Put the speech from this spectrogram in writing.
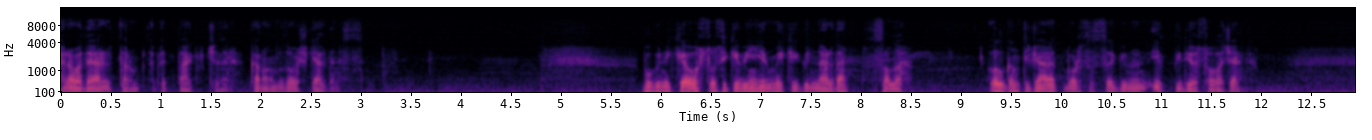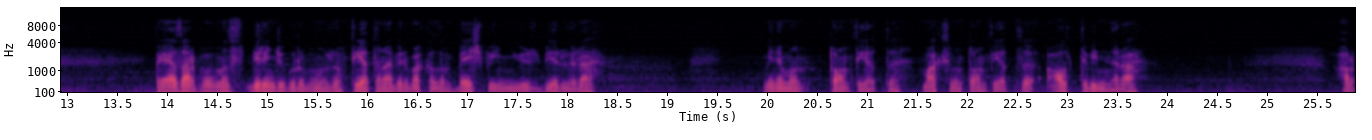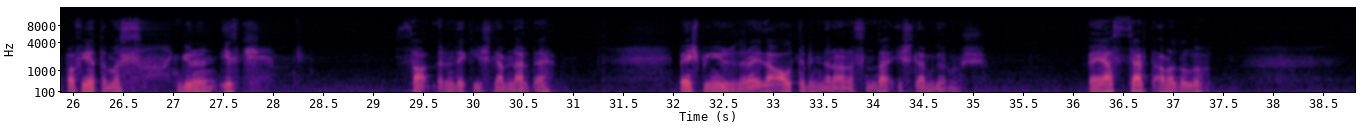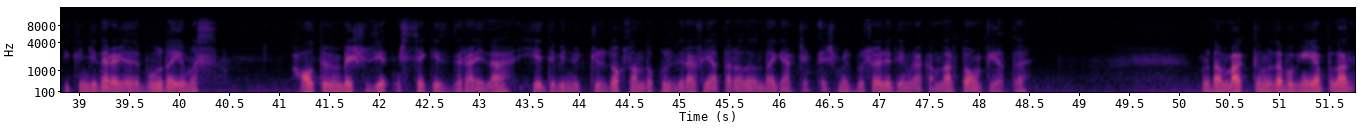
Merhaba değerli Tarım Sepet takipçileri. Kanalımıza hoş geldiniz. Bugün 2 Ağustos 2022 günlerden Salı. Ilgın Ticaret Borsası günün ilk videosu olacak. Beyaz arpamız birinci grubumuzun fiyatına bir bakalım. 5101 lira minimum ton fiyatı. Maksimum ton fiyatı 6000 lira. Arpa fiyatımız günün ilk saatlerindeki işlemlerde 5100 lira ile 6000 lira arasında işlem görmüş. Beyaz sert Anadolu ikinci derecede buğdayımız 6578 lira ile 7399 lira fiyat aralığında gerçekleşmiş. Bu söylediğim rakamlar ton fiyatı. Buradan baktığımızda bugün yapılan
